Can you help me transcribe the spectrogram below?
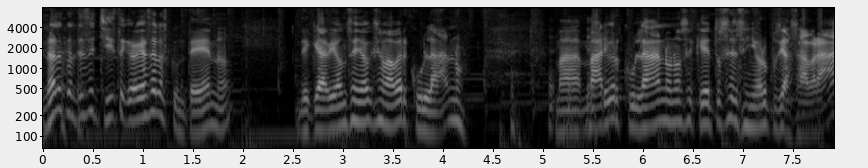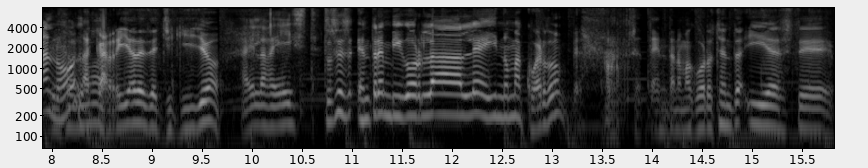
no les conté ese chiste, creo que ya se los conté, ¿no? De que había un señor que se llamaba Herculano. Ma- Mario Herculano, no sé qué. Entonces el señor, pues ya sabrá, ¿no? Dijo, La no. carrilla desde chiquillo. Ahí la veis. Entonces entra en vigor la ley, no me acuerdo, 70, no me acuerdo, 80, y este.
